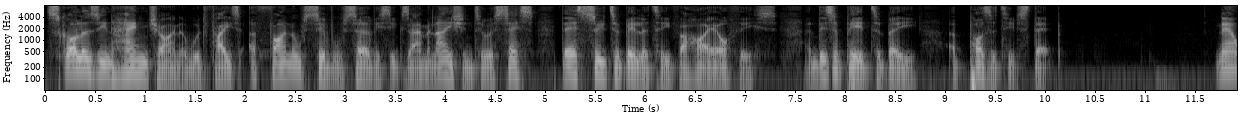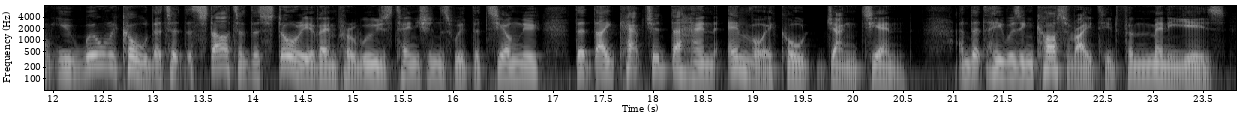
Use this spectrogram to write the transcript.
scholars in Han China would face a final civil service examination to assess their suitability for high office, and this appeared to be a positive step. Now, you will recall that at the start of the story of Emperor Wu's tensions with the Xiongnu, that they captured the Han envoy called Jiang Qian, and that he was incarcerated for many years.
